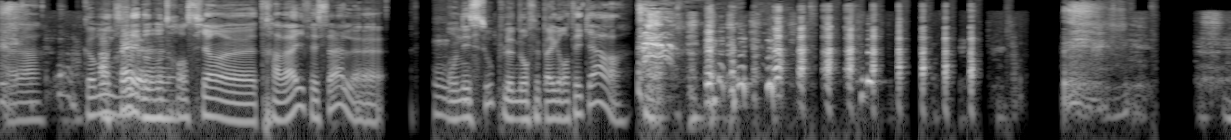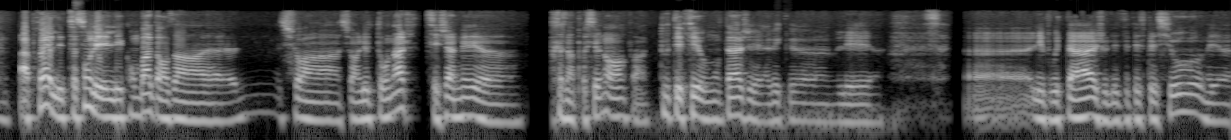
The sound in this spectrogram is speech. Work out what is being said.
Voilà. Comme on Après, disait dans euh, notre ancien euh, travail, Fessal, euh, Mm. on est souple mais on fait pas le grand écart. Après, les- de toute façon, les, les combats dans un, euh, sur, un, sur un lieu de tournage, c'est jamais euh, très impressionnant. hein. Enfin, tout est fait au montage et avec euh, les, euh, les bruitages, les effets spéciaux. Mais euh,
